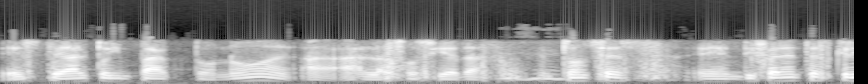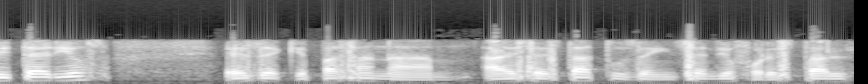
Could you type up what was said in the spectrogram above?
este alto impacto no a, la sociedad. Entonces en diferentes criterios es de que pasan a, a ese estatus de incendio forestal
